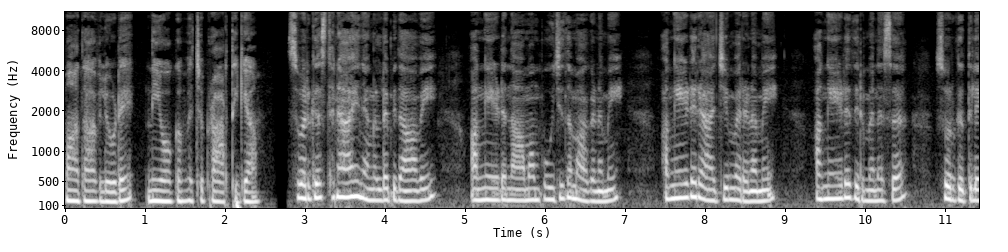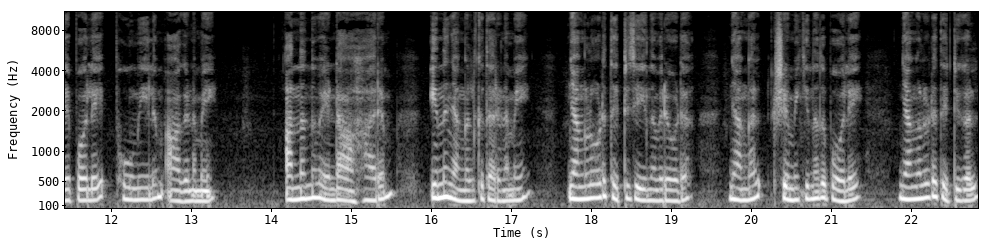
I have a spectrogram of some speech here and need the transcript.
മാതാവിലൂടെ നിയോഗം വെച്ച് പ്രാർത്ഥിക്കാം. സ്വർഗസ്ഥനായ ഞങ്ങളുടെ പിതാവേ അങ്ങയുടെ നാമം പൂജിതമാകണമേ. അങ്ങയുടെ രാജ്യം വരണമേ. അങ്ങയുടെ തിരുമനസ് സ്വർഗത്തിലെ പോലെ ഭൂമിയിലും ആകണമേ. അന്നു വേണ്ട ആഹാരം ഇന്ന് ഞങ്ങൾക്ക് തരണമേ. ഞങ്ങളോട് തെറ്റ് ചെയ്യുന്നവരോട് ഞങ്ങൾ ക്ഷമിക്കുന്നത് പോലെ ഞങ്ങളുടെ തെറ്റുകൾ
